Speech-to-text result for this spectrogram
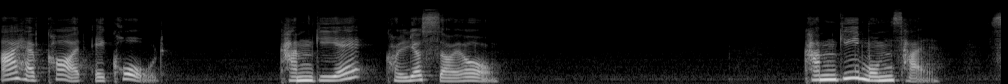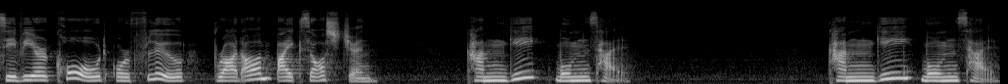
I have caught a cold. 감기에 걸렸어요. 감기 몸살. Severe cold or flu brought on by exhaustion. 감기 몸살. 감기 몸살.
